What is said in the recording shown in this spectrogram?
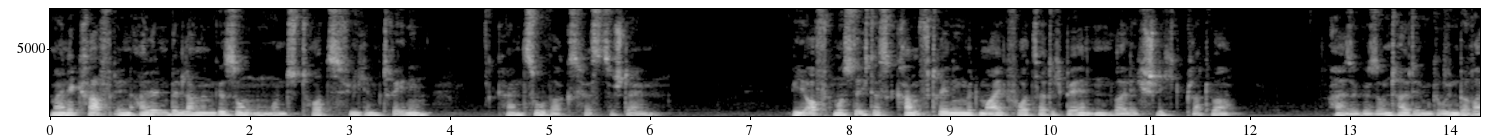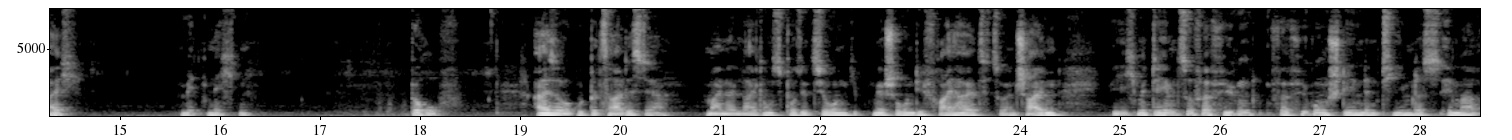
meine Kraft in allen Belangen gesunken und trotz vielem Training kein Zuwachs festzustellen. Wie oft musste ich das Krampftraining mit Mike vorzeitig beenden, weil ich schlicht platt war. Also Gesundheit im grünen Bereich? Mitnichten. Beruf. Also gut bezahlt ist er. Meine Leitungsposition gibt mir schon die Freiheit zu entscheiden, wie ich mit dem zur Verfügung, Verfügung stehenden Team das immer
